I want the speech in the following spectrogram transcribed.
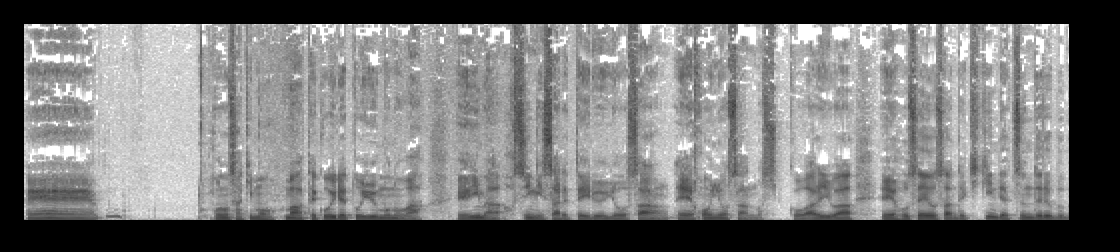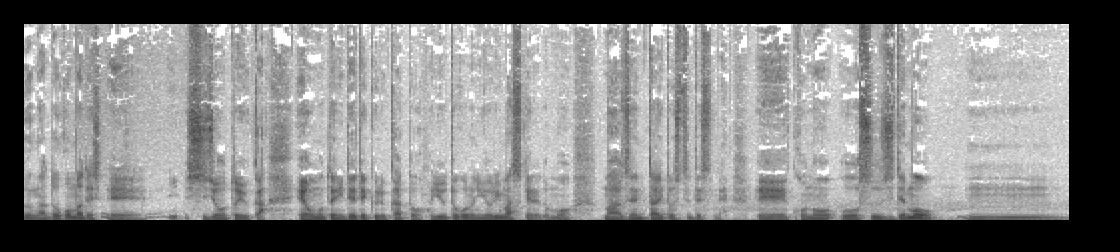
えーこの先も、まあ、テコ入れというものは、えー、今審議されている予算、えー、本予算の執行あるいは、えー、補正予算で基金で積んでいる部分がどこまで、えー、市場というか、えー、表に出てくるかというところによりますけれども、まあ、全体としてですね、えー、この数字でもうん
